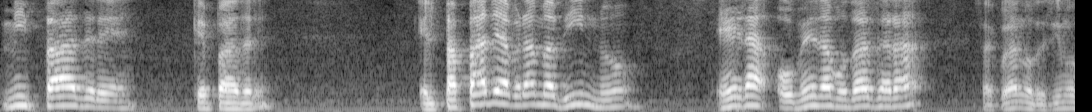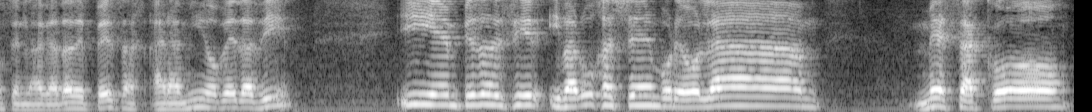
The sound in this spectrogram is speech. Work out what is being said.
mi padre, ¿qué padre? El papá de Abraham vino, era Obeda Bodazara, ¿se acuerdan? Lo decimos en la Gada de Pesach, Aramí Obedadí. Y empiezo a decir, y Baruch Hashem, Boreolam, me sacó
